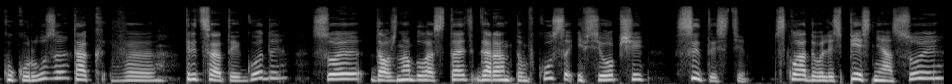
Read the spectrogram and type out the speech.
кукуруза, так в 30-е годы соя должна была стать гарантом вкуса и всеобщей сытости. Складывались песни о сое,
